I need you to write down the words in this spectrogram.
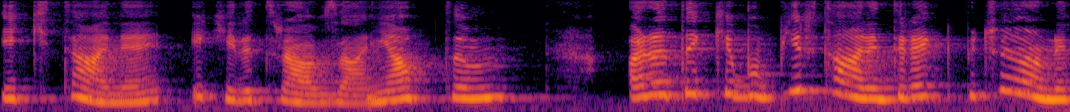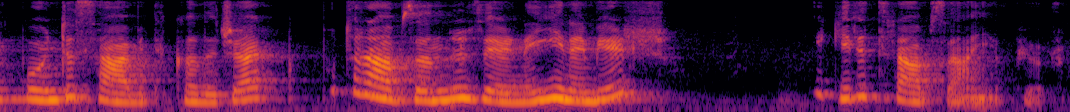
iki tane ikili trabzan yaptım. Aradaki bu bir tane direk bütün örnek boyunca sabit kalacak. Bu trabzanın üzerine yine bir ikili trabzan yapıyorum.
